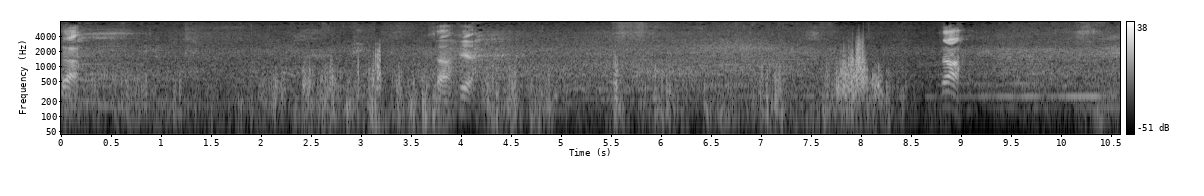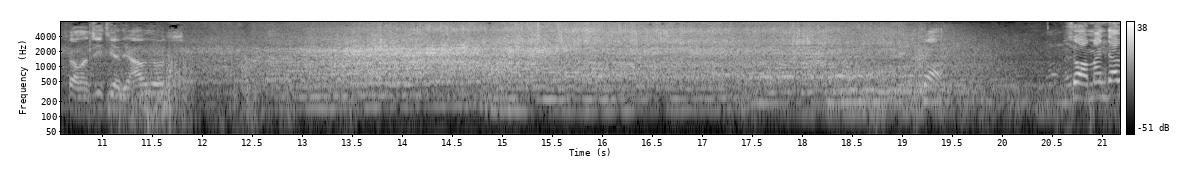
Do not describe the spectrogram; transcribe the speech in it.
So. So, hier. So. So, man sieht hier die Autos. So. So, meine Damen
